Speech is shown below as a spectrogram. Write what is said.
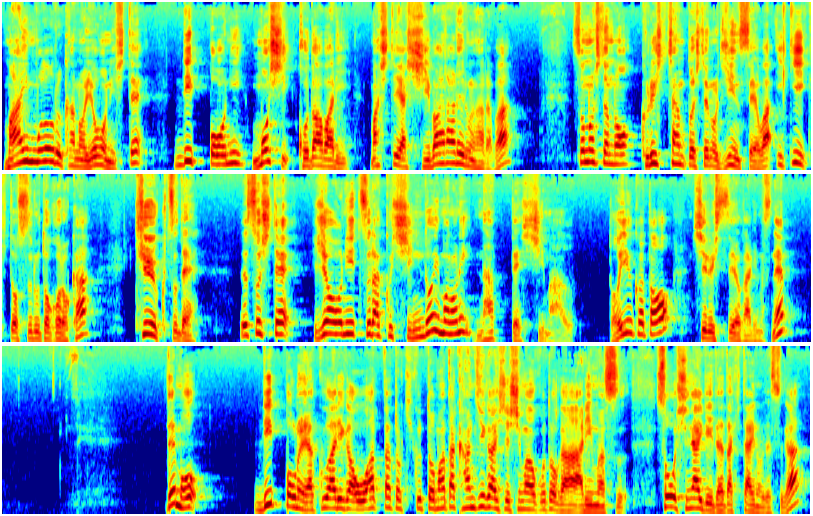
舞い戻るかのようにして立法にもしこだわりましてや縛られるならばその人のクリスチャンとしての人生は生き生きとするどころか窮屈でそして非常に辛くしんどいものになってしまうということを知る必要がありますね。でも立法の役割が終わったと聞くとまた勘違いしてしまうことがありますそうしないでいただきたいのですが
